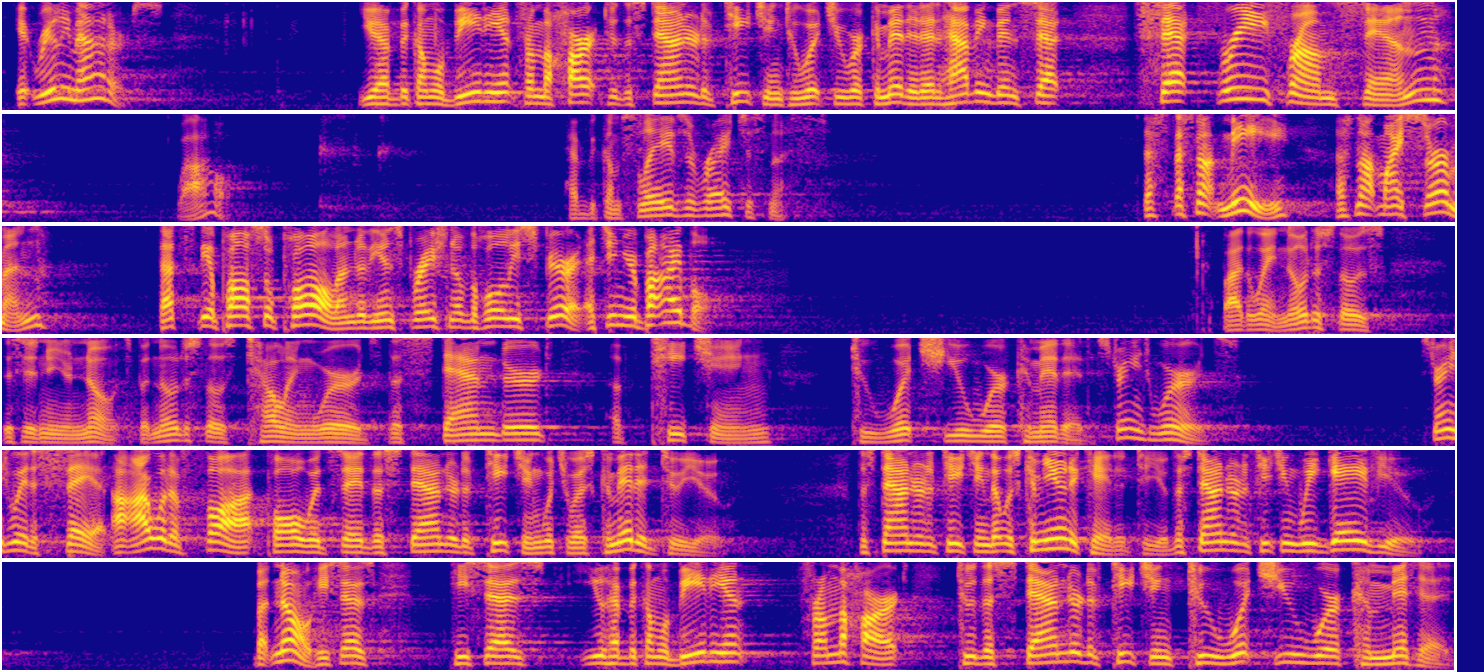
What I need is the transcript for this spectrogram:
It really matters. You have become obedient from the heart to the standard of teaching to which you were committed, and having been set, set free from sin, wow, have become slaves of righteousness. That's, that's not me. That's not my sermon. That's the Apostle Paul under the inspiration of the Holy Spirit. It's in your Bible. By the way, notice those, this isn't in your notes, but notice those telling words the standard of teaching to which you were committed. Strange words. Strange way to say it. I would have thought Paul would say the standard of teaching which was committed to you, the standard of teaching that was communicated to you, the standard of teaching we gave you. But no, he says, he says, you have become obedient from the heart to the standard of teaching to which you were committed.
